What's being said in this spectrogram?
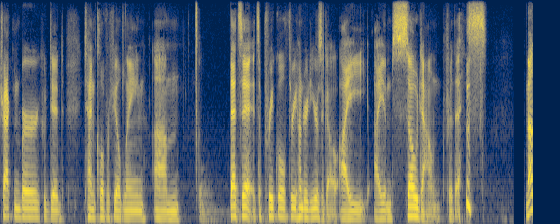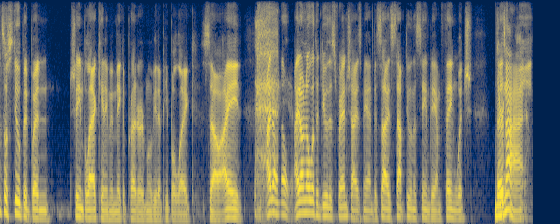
Trachtenberg, who did 10 Cloverfield Lane. Um, that's it. It's a prequel 300 years ago. I I am so down for this. Not so stupid when Shane Black can't even make a Predator movie that people like. So I I don't know. I don't know what to do with this franchise, man. Besides, stop doing the same damn thing, which They're not. movie-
